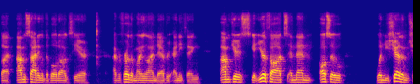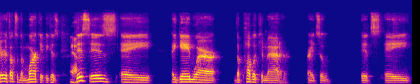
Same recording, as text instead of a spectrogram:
but I'm siding with the Bulldogs here. I prefer the money line to every anything. I'm curious to get your thoughts, and then also when you share them, share your thoughts on the market because yeah. this is a a game where the public can matter, right? So it's a,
